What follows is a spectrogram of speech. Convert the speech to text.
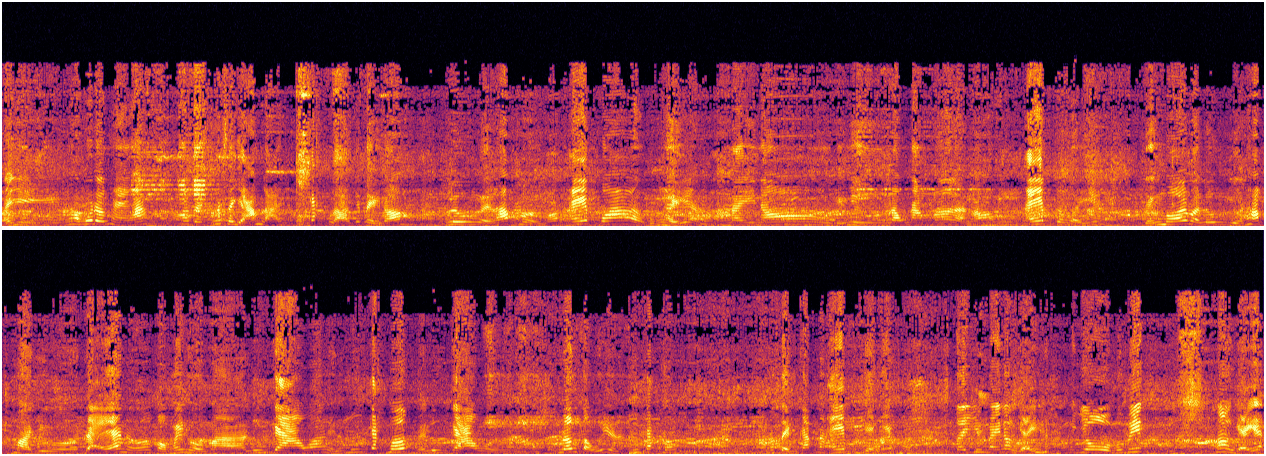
Tại vì không có đơn hàng á, nó, sẽ, nó sẽ giảm lại, nó cắt lại cái tiền đó. Lương thì thấp rồi, nó ép quá rồi cũng nghĩ à. Hôm nay nó kiểu như lâu năm á là nó ép tôi nghĩ tuyển mới mà lương vừa thấp mà vừa rẻ nữa còn mấy người mà lương cao á thì nó muốn cắt bớt để lương cao rồi cũng lớn tuổi rồi nó muốn cắt bớt nó tìm cách nó ép chèn ép mình tuy trong đây nó vậy nó vô mới biết. Nó vậy á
